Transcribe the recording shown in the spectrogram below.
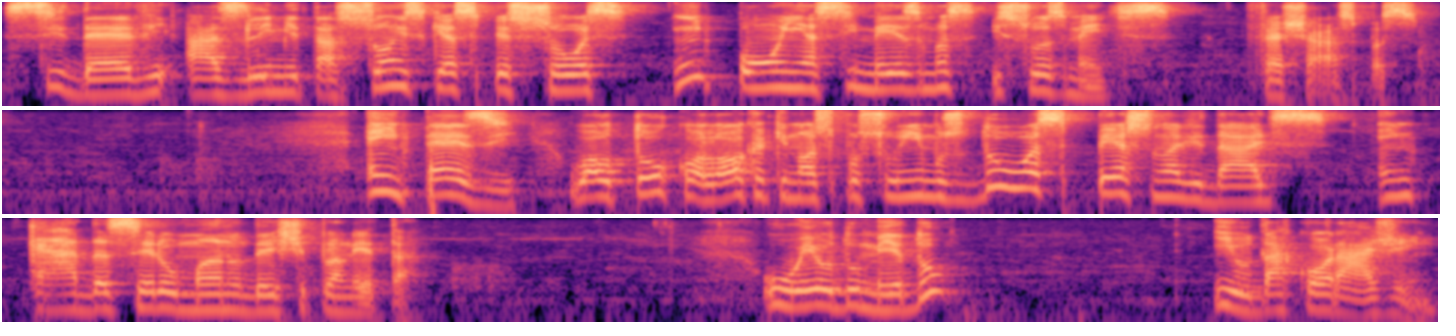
se deve às limitações que as pessoas impõem a si mesmas e suas mentes. Fecha aspas. Em tese, o autor coloca que nós possuímos duas personalidades em cada ser humano deste planeta: o eu do medo e o da coragem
